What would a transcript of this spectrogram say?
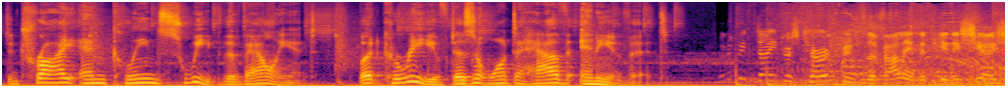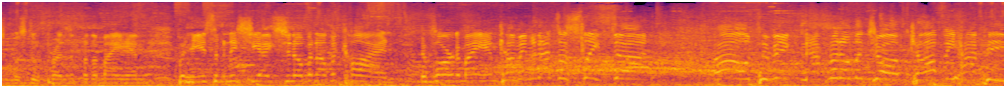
to try and clean sweep the Valiant, but Kariv doesn't want to have any of it. Would have been dangerous territory for the Valiant if the initiation was still present for the Mayhem, but here's some initiation of another kind. The Florida Mayhem coming, and that's a sleep dart! Oh, TviQ napping on the job, can't be happy.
